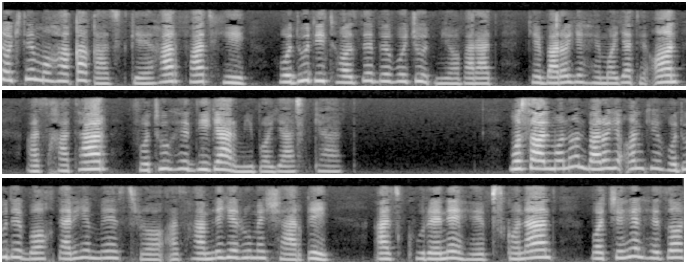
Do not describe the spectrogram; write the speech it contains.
نکته محقق است که هر فتحی حدودی تازه به وجود می آورد که برای حمایت آن از خطر فتوح دیگر می بایست کرد. مسلمانان برای آنکه حدود باختری مصر را از حمله روم شرقی از کورنه حفظ کنند با چهل هزار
